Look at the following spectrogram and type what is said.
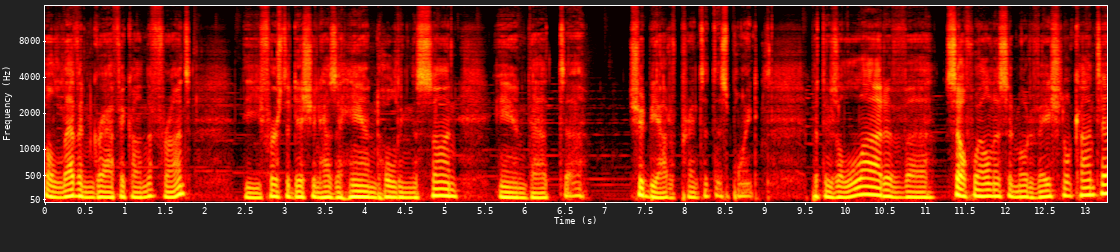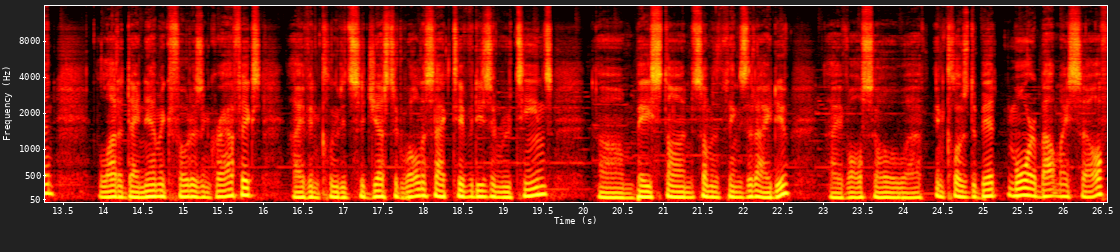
11 graphic on the front. The first edition has a hand holding the sun, and that uh, should be out of print at this point. But there's a lot of uh, self wellness and motivational content, a lot of dynamic photos and graphics. I've included suggested wellness activities and routines um, based on some of the things that I do. I've also uh, enclosed a bit more about myself,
